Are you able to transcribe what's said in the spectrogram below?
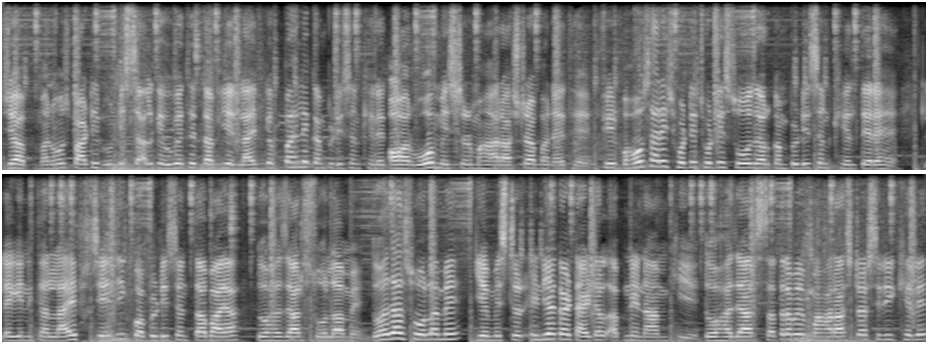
जब मनोज पाटिल 19 साल के हुए थे, तब ये लाइफ के पहले कंपटीशन खेले और वो मिस्टर महाराष्ट्र बने थे। फिर बहुत सारे छोटे छोटे शोज़ और कंपटीशन खेलते रहे, लेकिन इनका लाइफ चेंजिंग कंपटीशन तब आया 2016 में। 2016 में ये मिस्टर इंडिया का टाइटल अपने नाम किए। 2017 में महाराष्ट्र सीरीज़ खेले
